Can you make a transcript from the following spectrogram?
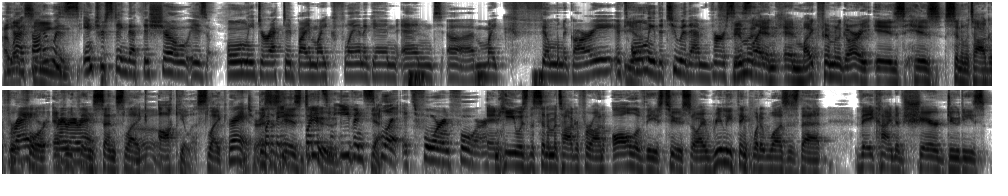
I yeah, like I thought seeing it was interesting that this show is only directed by Mike Flanagan and uh, Mike Fimognari. It's Yeah. only the two of them versus Fim- like and, and Mike Fimognari is his cinematographer Right, for right, right, everything right. since like Oh. Oculus. Like right. this but is they- his but dude. it's an even Yeah. split. It's four and four. and he was the cinematographer on all of these too. So I really think what it was is that they kind of shared duties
